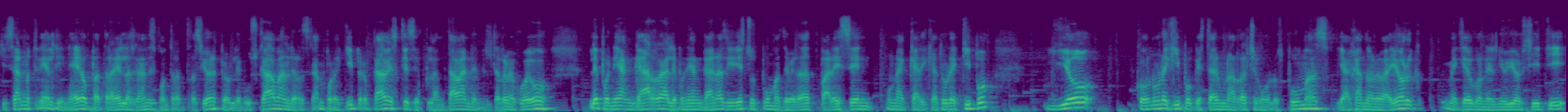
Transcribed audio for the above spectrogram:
quizá no tenía el dinero para traer las grandes contrataciones, pero le buscaban, le rascaban por aquí, pero cada vez que se plantaban en el terreno de juego, le ponían garra, le ponían ganas y estos Pumas de verdad parecen una caricatura equipo. Yo con un equipo que está en una racha como los Pumas, viajando a Nueva York, me quedo con el New York City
